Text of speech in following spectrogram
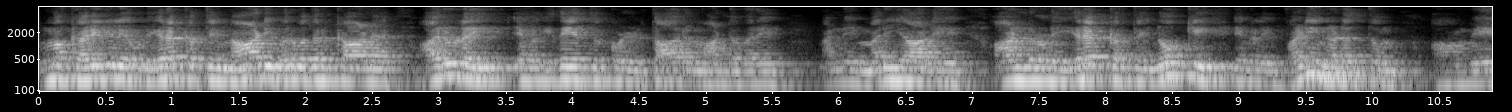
உமக்கு அருகிலே ஒரு இரக்கத்தை நாடி வருவதற்கான அருளை எங்கள் இதயத்துக்குள் தாரும் ஆண்டவரே. அன்னை மரியாளே ஆண்டவருடைய இரக்கத்தை நோக்கி எங்களை வழி நடத்தும் ஆமே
